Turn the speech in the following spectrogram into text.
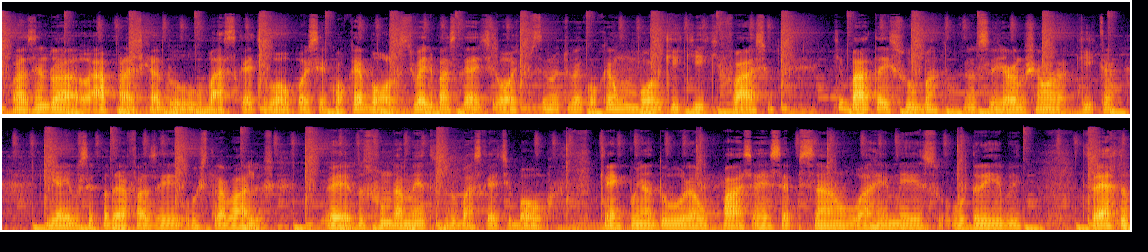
fazendo a, a prática do basquetebol, pode ser qualquer bola. Se tiver de basquete, ótimo. Se não tiver qualquer uma bola que quique fácil, que bata e suba, você joga no chão, ela quica e aí você poderá fazer os trabalhos é, dos fundamentos do basquetebol, que é a empunhadura, o passe, a recepção, o arremesso, o drible, certo?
